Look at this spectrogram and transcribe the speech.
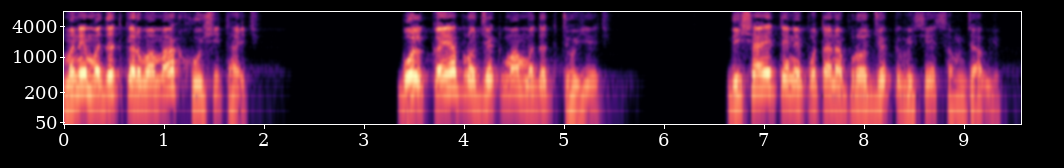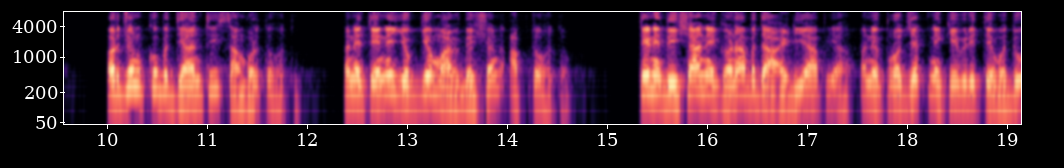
મને મદદ કરવામાં ખુશી થાય છે. બોલ, કયા પ્રોજેક્ટમાં મદદ જોઈએ છે? દિશાએ તેને પોતાના પ્રોજેક્ટ વિશે સમજાવ્યો. અર્જુન ખૂબ ધ્યાનથી સાંભળતો હતો અને તેને યોગ્ય માર્ગદર્શન આપતો હતો. તેણે દિશાને ઘણા બધા આઈડિયા આપ્યા અને પ્રોજેક્ટને કેવી રીતે વધુ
